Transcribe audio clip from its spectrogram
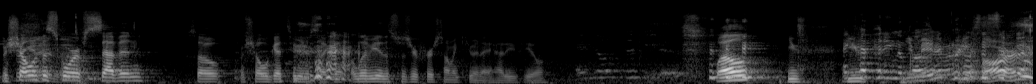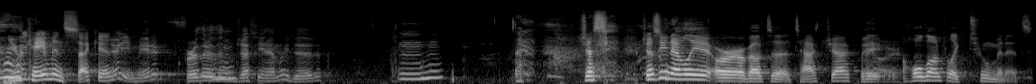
Michelle with a score of seven. So Michelle, we'll get to you in a second. Olivia, this was your first time in Q and A. How do you feel? I feel defeated. Well, you I you kept hitting the You buzzer. made it when pretty was far. you came in second. Yeah, you made it further than mm-hmm. Jesse and Emily did. Mm-hmm. Jesse, Jesse and Emily are about to attack Jack, but They they, are. hold on for like two minutes.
